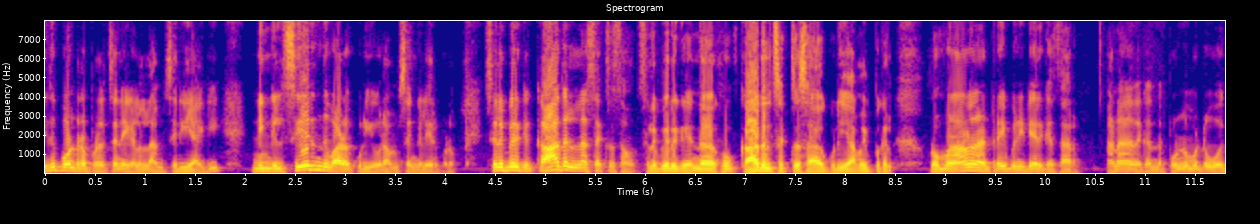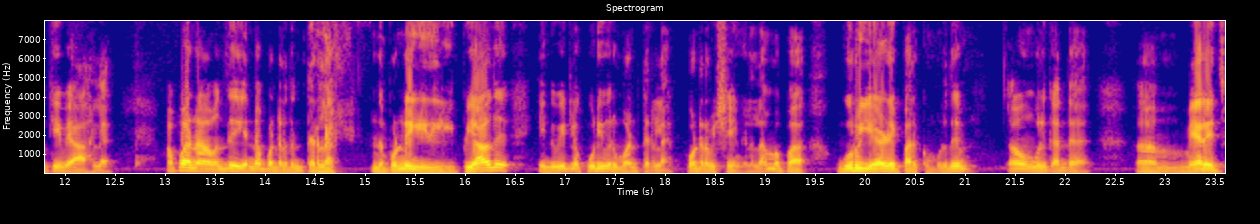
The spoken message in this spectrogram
இது போன்ற பிரச்சனைகள் எல்லாம் சரியாகி நீங்கள் சேர்ந்து வாழக்கூடிய ஒரு அம்சங்கள் ஏற்படும். சில பேருக்கு காதல்லாம் சக்ஸஸ் ஆகும். சில பேருக்கு என்ன ஆகும்? காதல் சக்ஸஸ் ஆகக்கூடிய அமைப்புகள். ரொம்ப நாளாக நான் ட்ரை பண்ணிகிட்டே இருக்கேன் சார். ஆனால் எனக்கு அந்த பொண்ணு மட்டும் ஓகேவே ஆகலை. அப்போ நான் வந்து என்ன பண்ணுறதுன்னு தெரில இந்த பொண்ணு இப்பயாவது எங்கள் வீட்டில் கூடி வருமான்னு தெரில போன்ற விஷயங்கள் எல்லாம் அப்போ குரு ஏழை பார்க்கும் பொழுது உங்களுக்கு அந்த மேரேஜ்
